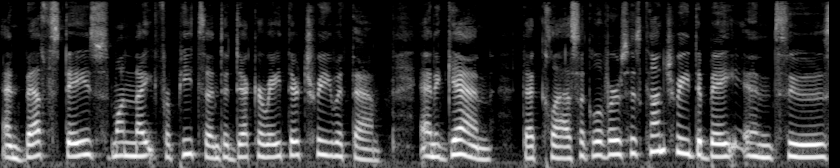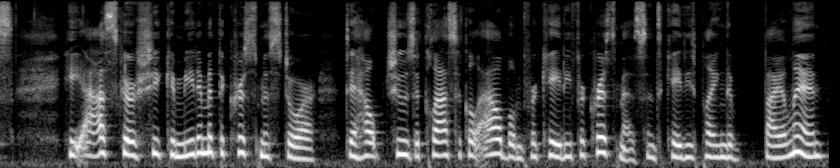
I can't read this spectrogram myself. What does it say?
and Beth stays one night for pizza and to decorate their tree with them. And again, that classical versus country debate ensues. He asks her if she can meet him at the Christmas store to help choose a classical album for Katie for Christmas, since Katie's playing the violin.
